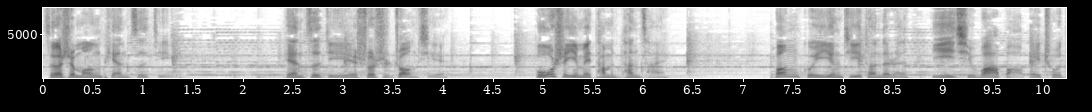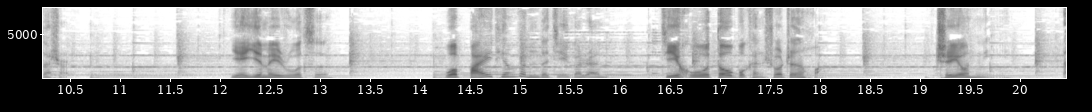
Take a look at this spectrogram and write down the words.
则是蒙骗自己，骗自己说是撞邪，不是因为他们贪财，帮鬼婴集团的人一起挖宝贝出的事儿。也因为如此，我白天问的几个人，几乎都不肯说真话，只有你。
